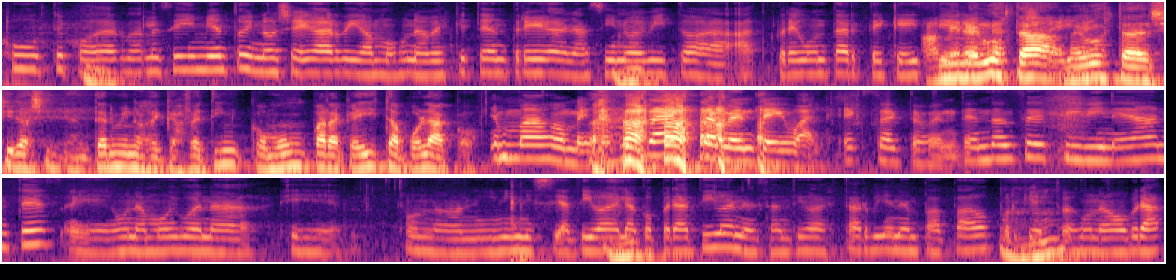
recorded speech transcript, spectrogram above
ajustes, poder darle seguimiento y no llegar, digamos, una vez que te entregan, así no evito a, a preguntarte qué A hicieron. mí me gusta, me gusta decir así en términos de cafetín como un paracaidista polaco. Más o menos, exactamente igual, exactamente. Entonces sí vine antes, eh, una muy buena eh, una in- iniciativa de la cooperativa en el sentido de estar bien empapados porque esto es una obra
